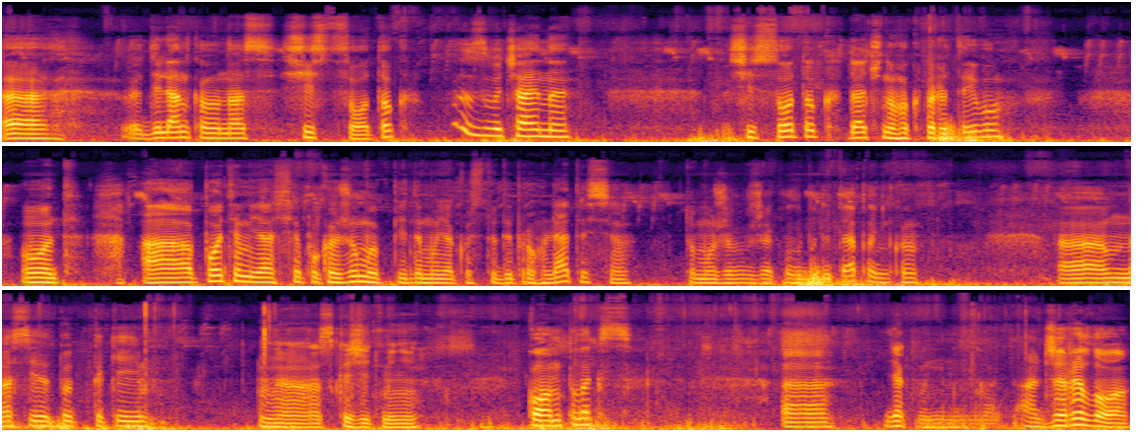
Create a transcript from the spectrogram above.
Е, ділянка у нас 6 соток. Звичайне 6 соток дачного кооперативу. От. А потім я ще покажу, ми підемо якось туди прогулятися, то може вже коли буде тепленько. А, у нас є тут такий, а, скажіть мені, комплекс. А, як він називається? А, джерело.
